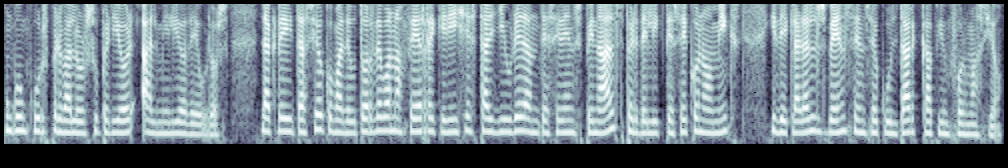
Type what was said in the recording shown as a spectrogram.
un concurs per valor superior al milió d'euros. L'acreditació com a deutor de bona fe requereix estar lliure d'antecedents penals per delictes econòmics i declarar els béns sense ocultar cap informació.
